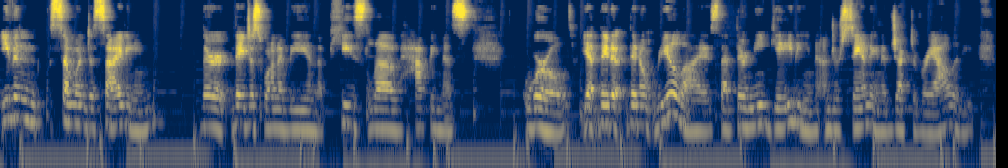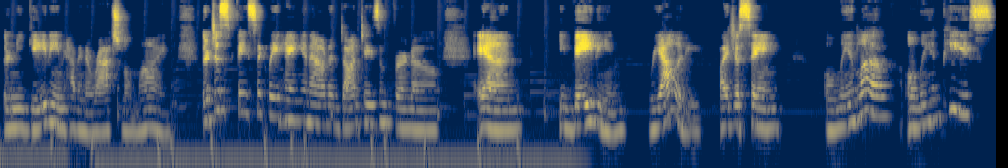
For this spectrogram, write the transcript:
even someone deciding they're they just want to be in the peace, love, happiness world yet they don't they don't realize that they're negating understanding objective reality. They're negating having a rational mind. They're just basically hanging out in dante's inferno and evading reality by just saying only in love only in peace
